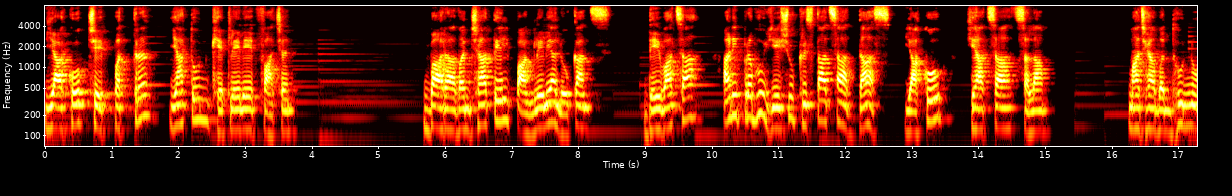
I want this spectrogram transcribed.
याकोबचे पत्र यातून घेतलेले वाचन. बारा वंशातील पांगलेल्या लोकांस देवाचा आणि प्रभू येशू ख्रिस्ताचा दास याकोब ह्याचा सलाम. माझ्या बंधूंनो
